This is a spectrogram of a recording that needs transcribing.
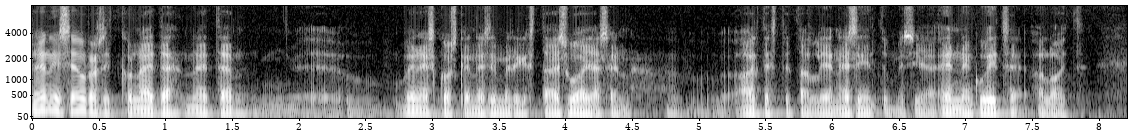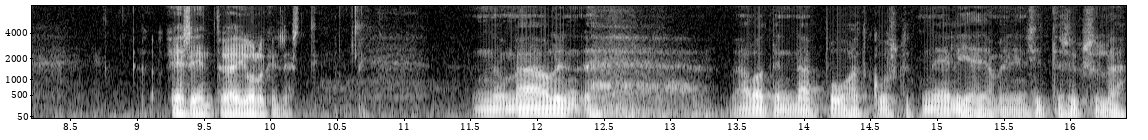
Deni, seurasitko näitä, näitä Veneskosken esimerkiksi tai Suojasen artistitallien esiintymisiä ennen kuin itse aloit esiintyä julkisesti? No mä olin, mä aloitin nämä puuhat 64 ja menin sitten syksyllä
